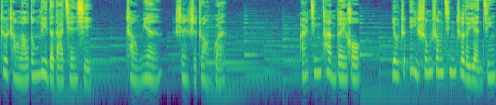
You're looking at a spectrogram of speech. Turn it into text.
这场劳动力的大迁徙，场面甚是壮观。而惊叹背后，有着一双双清澈的眼睛，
